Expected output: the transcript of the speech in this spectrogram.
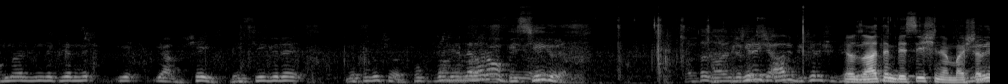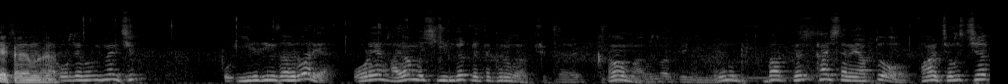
Onun haricindekilerin hep ya- şey besiye göre yapılmış şeyler. Çok güzel yerler var ama besiye göre. Hatta daha önce Bir kere beş- abi bir kere şu Ya zaten besi işinden başladı ya Kahraman abi. Orada yapabilmen için o iyi dediğimiz ahır var ya. Oraya hayvan başı 24 metrekare olarak düşün. Evet. Tamam mı abi? Onu baktın kaç tane yaptı o. Fan çalışacak.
